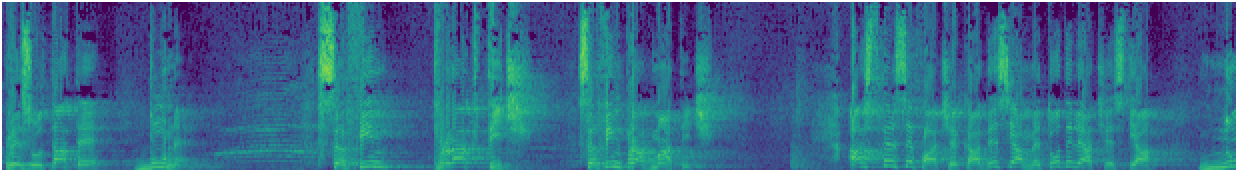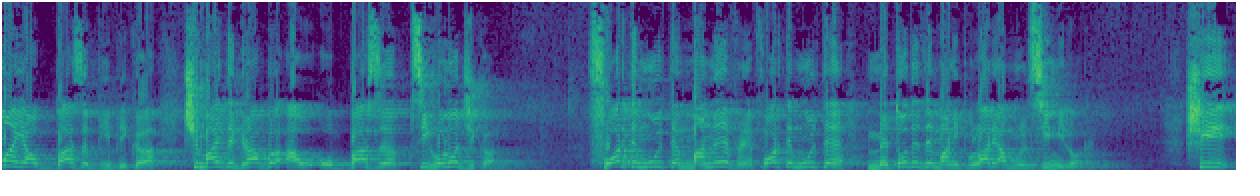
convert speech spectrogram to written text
rezultate bune. Să fim practici, să fim pragmatici. Astfel se face că adesea metodele acestea nu mai au bază biblică, ci mai degrabă au o bază psihologică. Foarte multe manevre, foarte multe metode de manipulare a mulțimilor. Și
